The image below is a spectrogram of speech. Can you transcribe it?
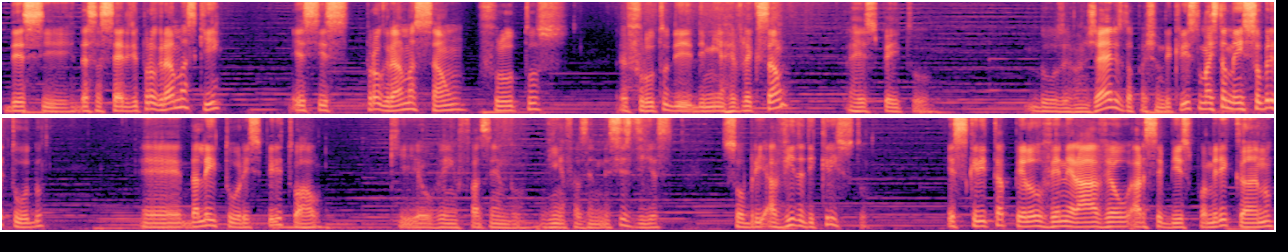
desse, dessa série de programas que esses programas são frutos, é fruto de, de minha reflexão a respeito dos evangelhos, da paixão de Cristo, mas também, sobretudo, é, da leitura espiritual que eu venho fazendo, vinha fazendo nesses dias sobre a vida de Cristo, escrita pelo venerável arcebispo americano,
